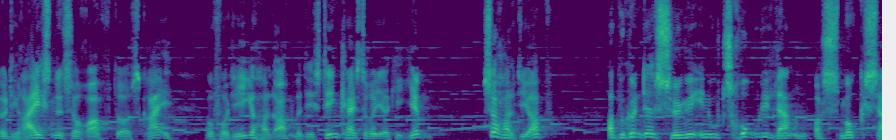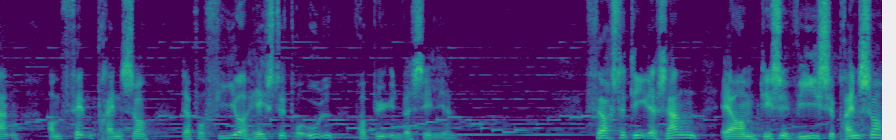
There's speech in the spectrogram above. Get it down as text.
Når de rejsende så råbte og skreg, hvorfor de ikke holdt op med det stenkasteri og gik hjem, så holdt de op og begyndte at synge en utrolig lang og smuk sang om fem prinser, der på fire heste drog ud fra byen Vasiljen. Første del af sangen er om disse vise prinser,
